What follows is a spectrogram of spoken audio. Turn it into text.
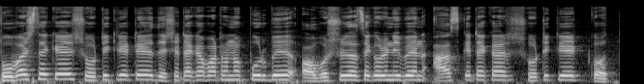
প্রবাস থেকে সঠিক রেটে দেশে টাকা পাঠানোর পূর্বে অবশ্যই যাচাই করে নেবেন আজকে টাকার সঠিক রেট কত।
